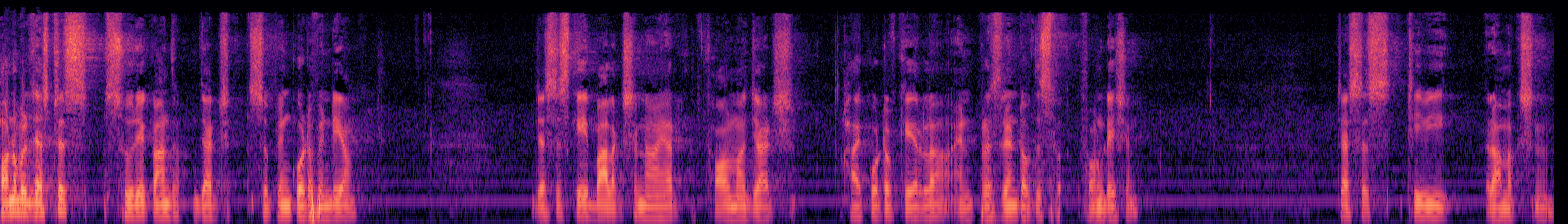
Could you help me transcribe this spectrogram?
Honorable Justice Surya Kant, Judge, Supreme Court of India, Justice K. Balakrishnan Nair, former Judge, High Court of Kerala and President of this foundation, Justice T.V. Ramakrishnan,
